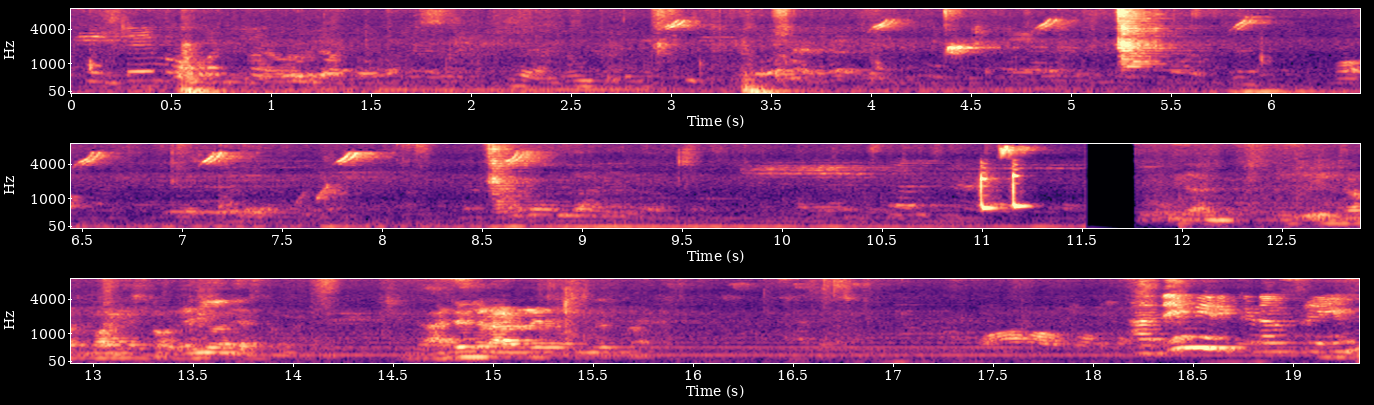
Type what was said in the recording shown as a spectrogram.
ఫుడ్ ఏం అవ్వట్లేదు అదే మీరు ఇక్కడ ఫ్రేమ్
